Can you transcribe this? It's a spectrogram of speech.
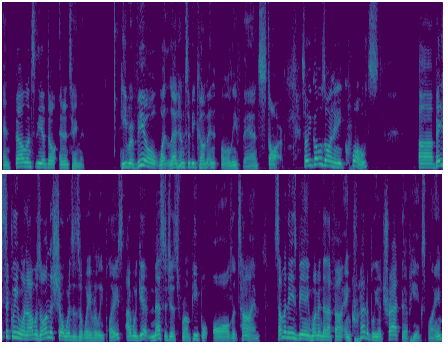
and fell into the adult entertainment. He revealed what led him to become an OnlyFans star. So he goes on and he quotes, uh, basically, when I was on the show Wizards of Waverly Place, I would get messages from people all the time. Some of these being women that I found incredibly attractive, he explained.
